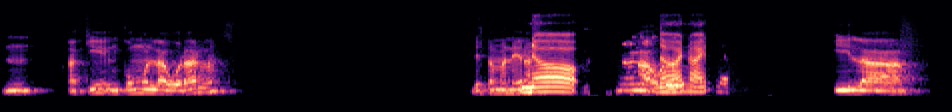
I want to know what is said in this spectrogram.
mm, aquí en cómo elaborarlas? De esta manera. No, No, no, no. Y la,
